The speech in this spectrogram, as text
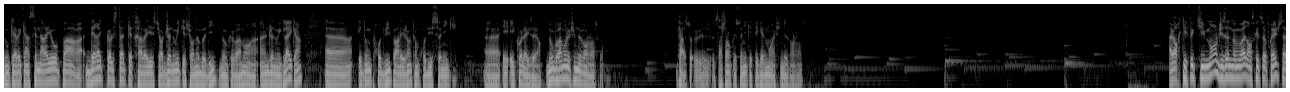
donc avec un scénario par Derek Kolstad qui a travaillé sur John Wick et sur Nobody, donc vraiment un, John Wick-like, hein. et donc produit par les gens qui ont produit Sonic et Equalizer. Donc vraiment le film de vengeance, quoi. Enfin, sachant que Sonic est également un film de vengeance. Alors qu'effectivement, Jason Momoa dans Streets of Rage, ça,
